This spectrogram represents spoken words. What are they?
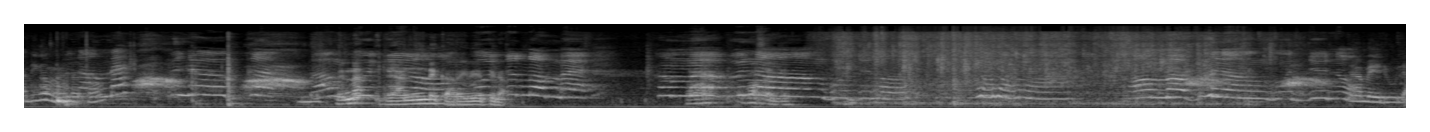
അധികം വേണ്ട പിന്നെ രണ്ട് കറിവേപ്പില. ഞാൻ വരൂല.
